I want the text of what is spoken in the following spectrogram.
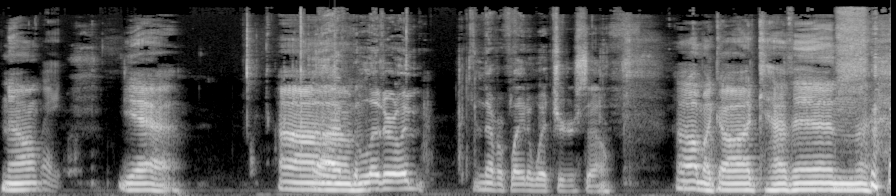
No, wait. yeah. I've Um, literally never played a Witcher, so oh my God, Kevin,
